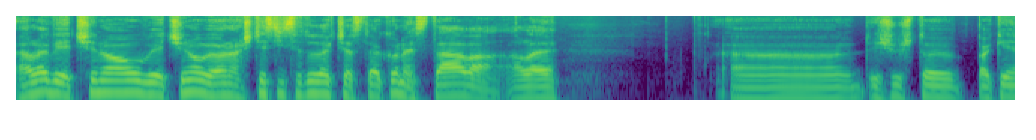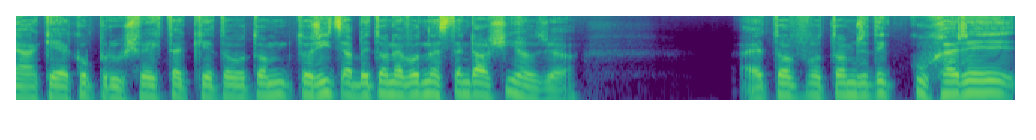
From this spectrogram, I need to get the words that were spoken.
Ale většinou, většinou, jo, naštěstí se to tak často jako nestává, ale a když už to pak je nějaký jako průšvih, tak je to o tom to říct, aby to nevodnes ten další host, jo. A je to o tom, že ty kuchaři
